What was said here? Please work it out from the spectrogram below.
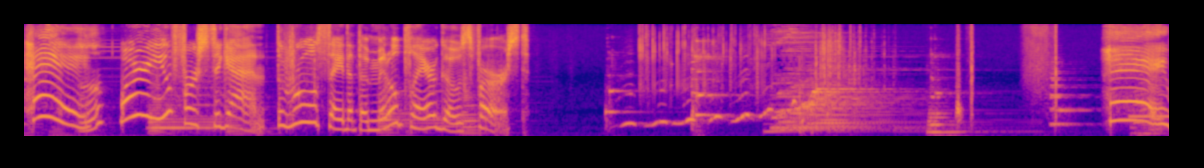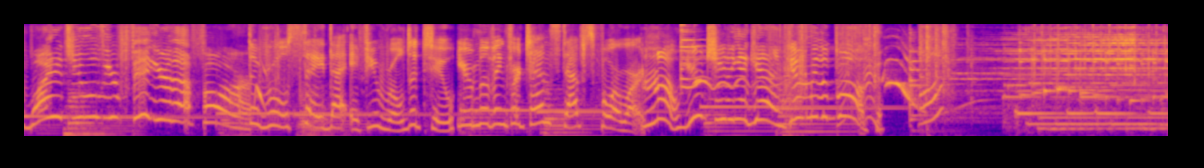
Hey, why are you first again? The rules say that the middle player goes first. Hey, why did you figure that far? The rules say that if you rolled a two, you're moving for 10 steps forward. No, you're cheating again. Give me the book. Happy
